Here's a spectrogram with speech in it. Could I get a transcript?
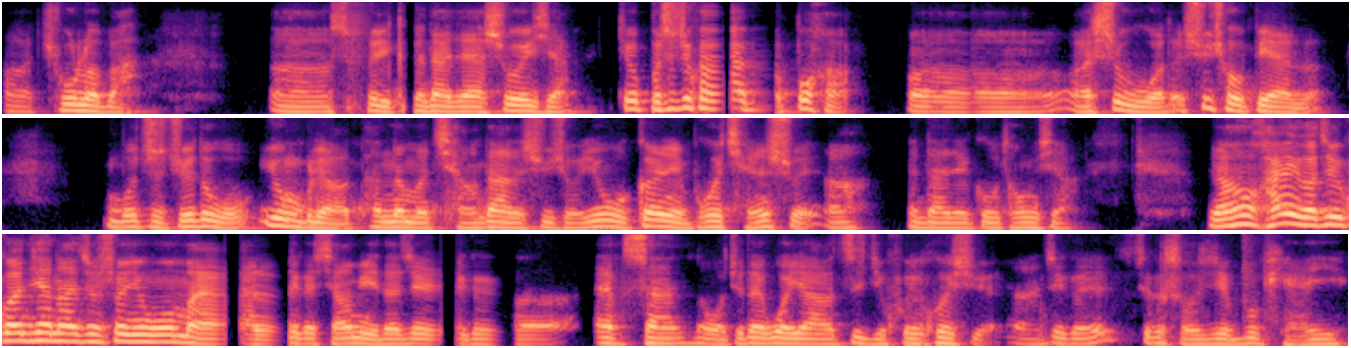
啊出了吧。呃，所以跟大家说一下，就不是这块表不好，呃，而是我的需求变了。我只觉得我用不了它那么强大的需求，因为我个人也不会潜水啊。跟大家沟通一下，然后还有一个最关键呢，就是说，因为我买了这个小米的这个 F 三，那我觉得我也要自己回回血啊，这个这个手机也不便宜，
